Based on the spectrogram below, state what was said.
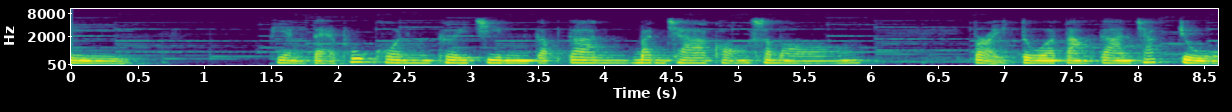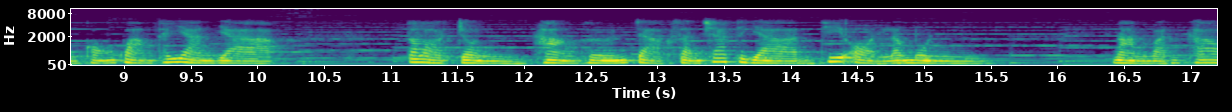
ดี เพียงแต่ผู้คนเคยชินกับการบัญชาของสมอง ปล่อยตัวตามการชักจูงของความทะยานอยาก ตลอดจนห่างเหินจากสัญชาตญาณที่อ่อนละมุน นานวันเข้า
